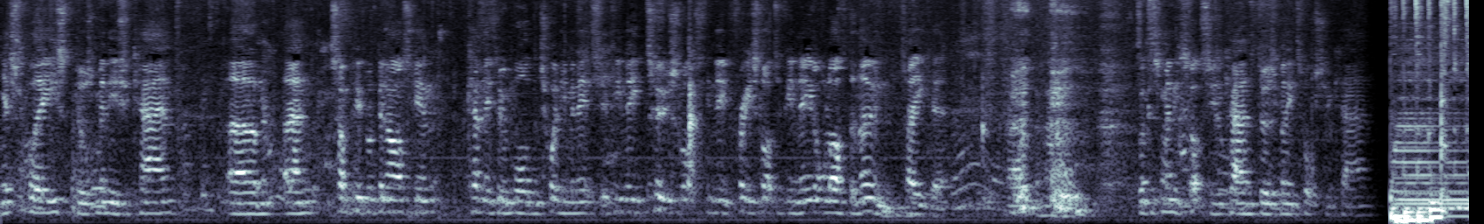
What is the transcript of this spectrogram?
Yes, please, do as many as you can. Um, and some people have been asking, can they do more than 20 minutes? If you need two slots, if you need three slots, if you need all afternoon, take it. Um, book as many slots as you can, do as many talks as you can.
